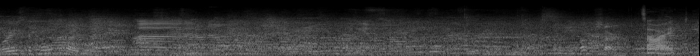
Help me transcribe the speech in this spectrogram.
Where's the pool table? Uh, I don't know. Maybe upstairs. It's all right.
